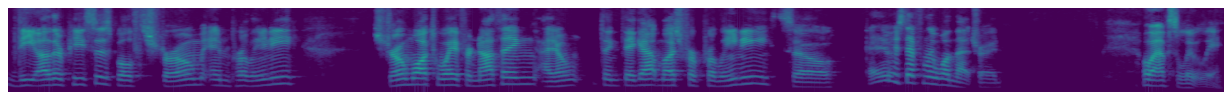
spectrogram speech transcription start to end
the other pieces, both Strome and Perlini, Strome walked away for nothing. I don't think they got much for Perlini, so it was definitely won that trade. Oh, absolutely.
